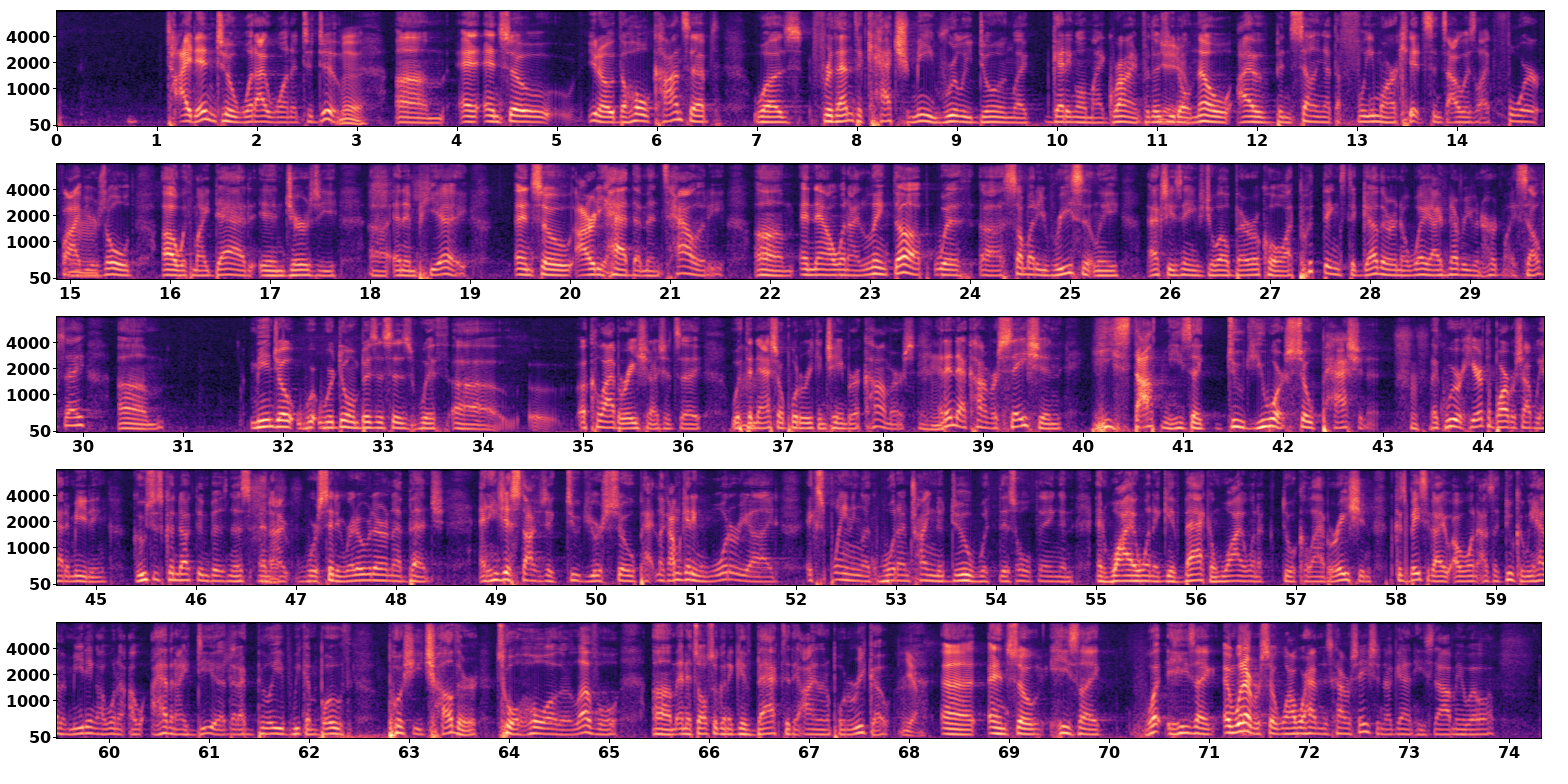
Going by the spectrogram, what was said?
tied into what I wanted to do. Yeah. Um, and, and so, you know, the whole concept was for them to catch me really doing like getting on my grind. For those of you who Yeah. don't know, I've been selling at the flea market since I was like four or 5 years old uh, with my dad in Jersey uh, and in PA. And so I already had that mentality. Um, and now when I linked up with uh, somebody recently, actually his name's Joel Baracol, I put things together in a way I've never even heard myself say. Um, me and Joe, we're, we're doing businesses with uh, a collaboration, I should say, with the mm-hmm. National Puerto Rican Chamber of Commerce. Mm-hmm. And in that conversation, he stopped me. He's like, dude, you are so passionate. like we were here at the barbershop, we had a meeting. Goose is conducting business, and I we're sitting right over there on that bench. And he just stopped. He's like, dude, you're so pa-. like I'm getting watery eyed, explaining like what I'm trying to do with this whole thing and and why I want to give back and why I want to do a collaboration. Because basically, I, I want. I was like, dude, can we have a meeting? I want to. I, I have an idea that I believe we can both push each other to a whole other level, um, and it's also going to give back to the island of Puerto Rico. Yeah. Uh, and so he's like, what? He's like, and whatever. So while we're having this conversation, again, he stopped me. Well,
